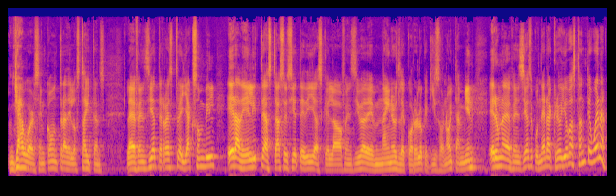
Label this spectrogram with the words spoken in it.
Jaguars en contra de los Titans. La defensiva terrestre de Jacksonville era de élite hasta hace siete días que la ofensiva de Niners le corrió lo que quiso, ¿no? Y también era una defensiva secundaria, creo yo, bastante buena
